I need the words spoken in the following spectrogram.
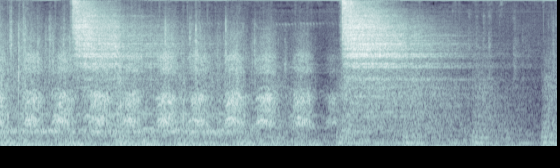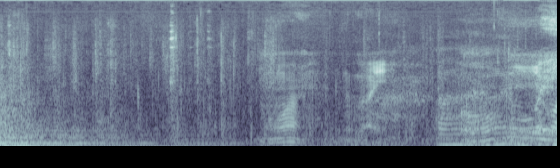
โอ้ยไหว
